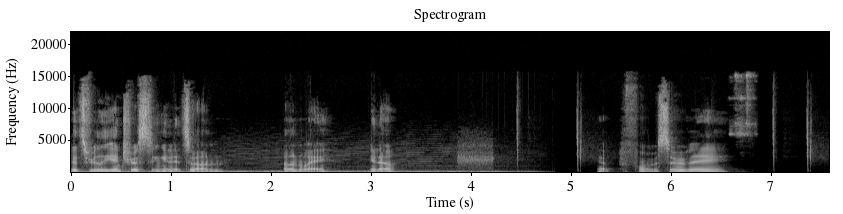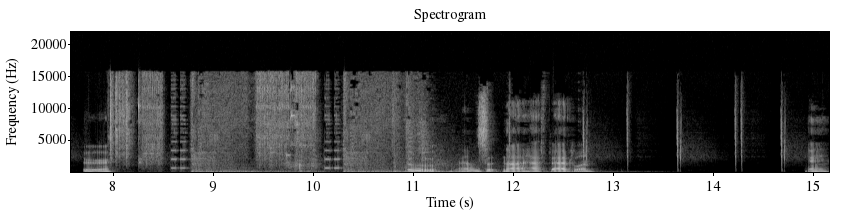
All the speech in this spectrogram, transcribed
It's really interesting in its own own way, you know? Yep, perform a survey. Sure. Ooh, that was not a half bad one. Okay.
